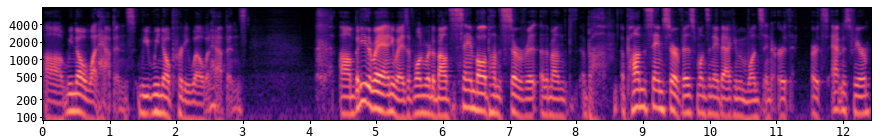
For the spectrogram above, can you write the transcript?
Uh, we know what happens. We we know pretty well what happens. Um, but either way, anyways, if one were to bounce the same ball upon the surface, upon the same surface, once in a vacuum and once in Earth Earth's atmosphere,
